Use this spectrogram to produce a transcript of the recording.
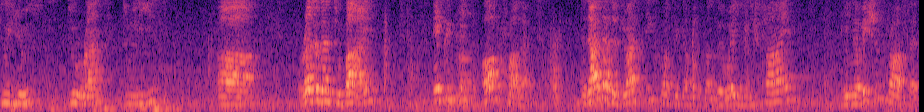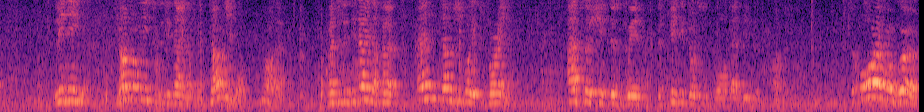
to use, to rent, to lease, uh, rather than to buy equipment or product. And that has a drastic consequences on the way to define the innovation process, leading not only to the design of a tangible product, but to the design of an intangible experience associated with the physical support that is the product. So all our work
